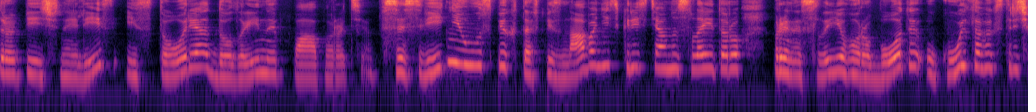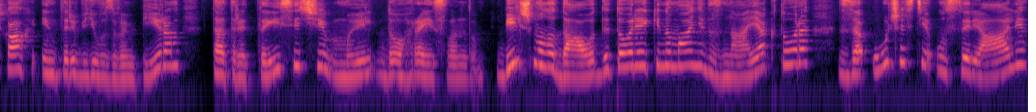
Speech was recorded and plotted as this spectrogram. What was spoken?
Тропічний ліс Історія долини папороті. Всесвітній успіх та впізнаваність Крістіану Слейтеру принесли його роботи у культових стрічках інтерв'ю з вампіром та 3000 миль до Грейсленду. Більш молода аудиторія кіноманів знає актора за участі у серіалі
